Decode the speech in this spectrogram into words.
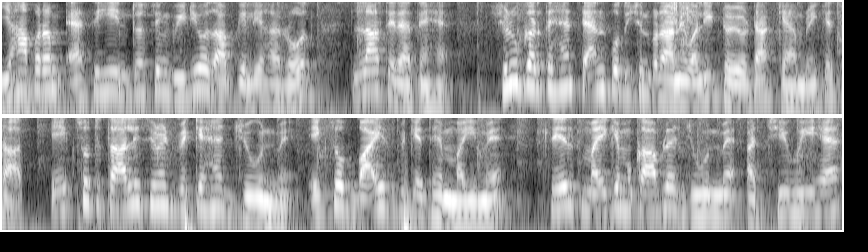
यहाँ पर हम ऐसी ही इंटरेस्टिंग वीडियोज़ आपके लिए हर रोज़ लाते रहते हैं। शुरू करते हैं टेन पोजीशन पर आने वाली टोयोटा कैमरी के साथ। 143 यूनिट बिके हैं जून में। 122 बिके थे मई में। सेल्स मई के मुकाबले जून में अच्छी हुई है।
